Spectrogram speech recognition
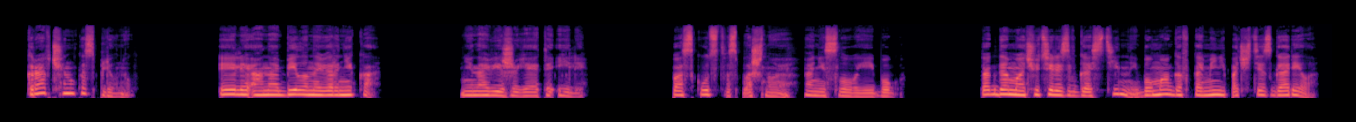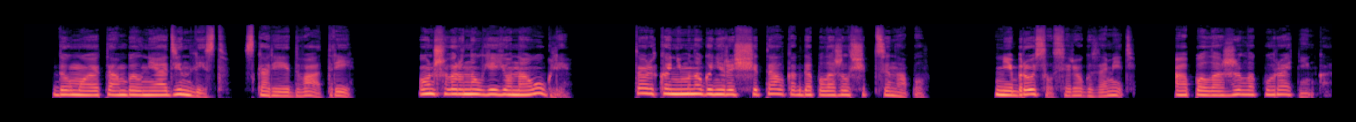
Кравченко сплюнул. «Или она била наверняка. Ненавижу я это «или». Паскудство сплошное, а не слово ей-богу. Когда мы очутились в гостиной, бумага в камине почти сгорела. Думаю, там был не один лист, скорее два, три. Он швырнул ее на угли, только немного не рассчитал, когда положил щипцы на пол. Не бросил, Серега, заметь а положил аккуратненько.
